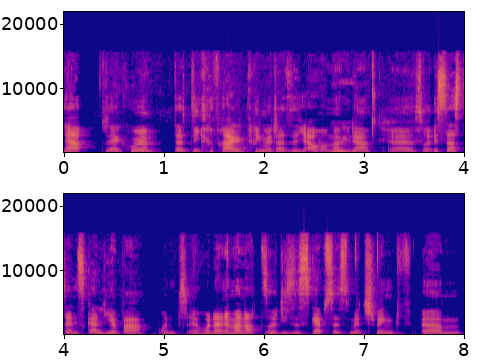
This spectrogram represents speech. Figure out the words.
Ja, sehr cool. Das, die Frage kriegen wir tatsächlich auch immer mhm. wieder. Äh, so, ist das denn skalierbar? Und äh, wo dann immer noch so diese Skepsis mitschwingt ähm,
